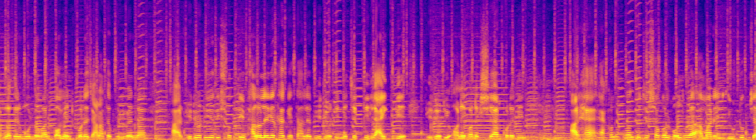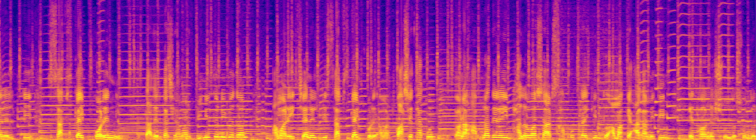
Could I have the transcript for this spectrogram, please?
আপনাদের মূল্যবান কমেন্ট করে জানাতে ভুলবেন না। আর ভিডিওটি যদি সত্যিই ভালো লেগে থাকে, তাহলে ভিডিওটি নিচে একটি লাইক দিয়ে ভিডিওটি অনেক অনেক শেয়ার করে দিন। আর হ্যাঁ এখনও পর্যন্ত যে সকল বন্ধুরা আমার এই ইউটিউব চ্যানেলটি সাবস্ক্রাইব করেননি, তাদের কাছে আমার বিনীত নিবেদন আমার এই চ্যানেলটি সাবস্ক্রাইব করে আমার পাশে থাকুন, কেননা আপনাদের এই ভালোবাসা আর সাপোর্টটাই কিন্তু আমাকে আগামী দিন এ ধরনের সুন্দর সুন্দর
